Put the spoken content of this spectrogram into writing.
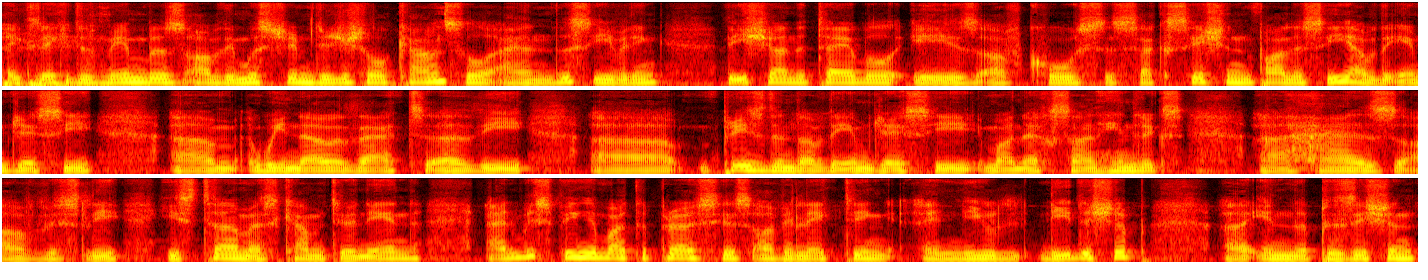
executive members of the Muslim Judicial Council and this evening the issue on the table is of course the succession policy of the MJC. Um, we know that uh, the uh, president of the MJC, Mohamed San Hendricks, uh, has obviously his term has come to an end and we're speaking about the process of electing a new leadership uh, in the position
